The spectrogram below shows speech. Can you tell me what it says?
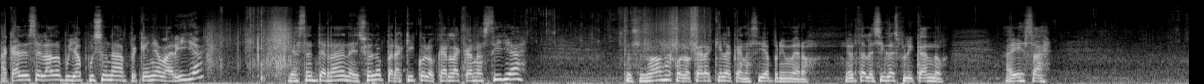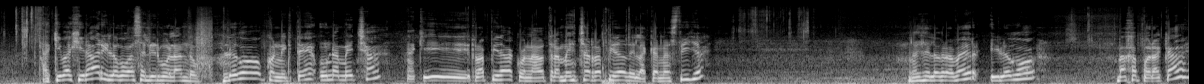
Acá de ese lado pues ya puse una pequeña varilla. Ya está enterrada en el suelo para aquí colocar la canastilla. Entonces vamos a colocar aquí la canastilla primero. Y ahorita les sigo explicando. Ahí está. Aquí va a girar y luego va a salir volando. Luego conecté una mecha aquí rápida con la otra mecha rápida de la canastilla. Ahí se logra ver. Y luego baja por acá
